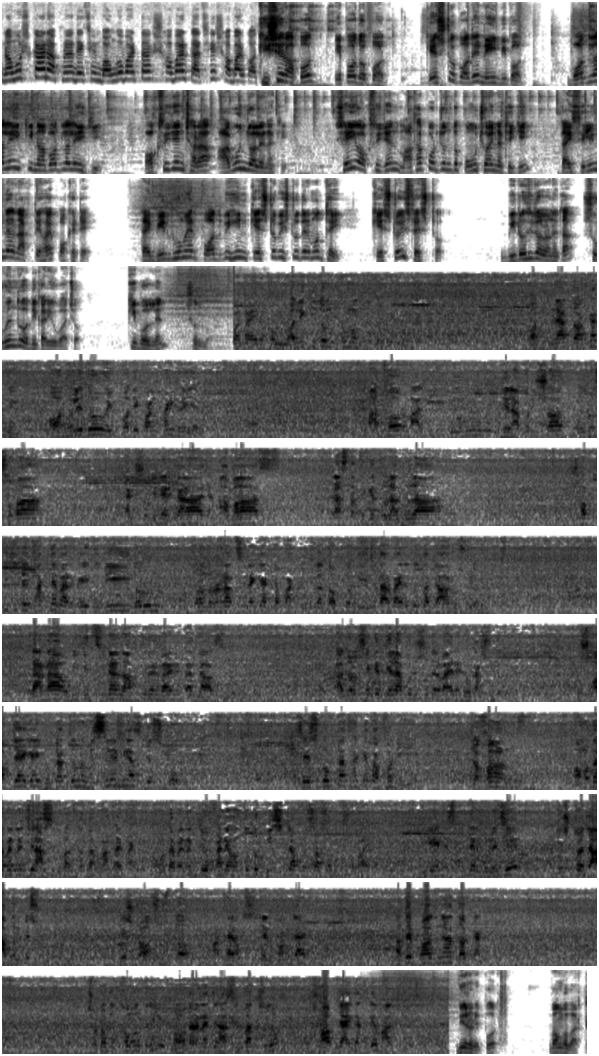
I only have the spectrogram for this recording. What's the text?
নমস্কার আপনারা দেখছেন বঙ্গবার্তা সবার কাছে সবার কথা। কিসের আপদ? এপদ ওপদ কেষ্ট পদে নেই বিপদ। বদলালেই কি না বদলালেই কি? অক্সিজেন ছাড়া আগুন জ্বলে নাকি? সেই অক্সিজেন মাথা পর্যন্ত পৌঁছয় না ঠিকই তাই সিলিন্ডার রাখতে হয় পকেটে। তাই বীরভূমের পদবিহীন কেষ্টবিষ্টুদের মধ্যেই কেষ্টই শ্রেষ্ঠ। বিরোধী দলনেতা শুভেন্দু অধিকারী উবাচ। কি বললেন? শুনব। কথা এরকম অলিখিত মুখ্যমন্ত্রী তো পদ নেওয়ার দরকার নেই পদ হলে তো ওই পদে কনফাইন্ড হয়ে যাবে পাথর, বালি, গরু, জেলা পরিষদ, পৌরসভা, একশো দিনের কাজ, আবাস, রাস্তা থেকে তোলা তোলা সব কিছুতেই থাকতে পারবে যদি ধরুন চন্দ্রনাথ সিনহাকে একটা পার্টিকুলার দপ্তর দিয়েছে, তার বাইরে তো তার যাওয়ার সুযোগ। রানা অভিজিৎ সিনহা লাভপুরের বাইরে তার যাওয়ার সুযোগ। কাজল শেখের জেলা পরিষদের বাইরে ঢোকার সুযোগ সব জায়গায় ঢোকার জন্য মিসলেনিয়াস যে স্কোপ সেই স্কোপটা থাকে তখনই যখন মমতা ব্যানার্জির আশীর্বাদটা তার মাথায় থাকে। মমতা ব্যানার্জি ওখানে অন্তত বিশটা প্রশাসনিক সভায় বিএনএসপিদের বলেছে, জ্যেষ্ঠ যা বলবে শুনবে। জ্যেষ্ঠ অসুস্থ, মাথায় অক্সিজেন কম যায়। তাতে পজ নেওয়ার দরকার নেই। ছোট মুখ্যমন্ত্রী মমতা ব্যানার্জির আশীর্বাদ ছিল সব জায়গা থেকে মাল তুলেছে। Bureau report Bangabarta.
